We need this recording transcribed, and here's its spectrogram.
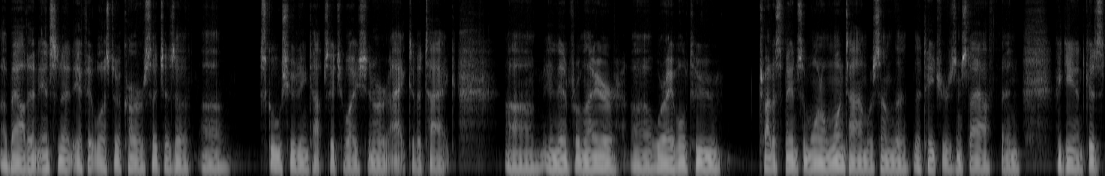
about an incident if it was to occur, such as a, school shooting type situation or active attack. Um, and then from there, uh, we're able to try to spend some one-on-one time with some of the, the teachers and staff. And again, because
